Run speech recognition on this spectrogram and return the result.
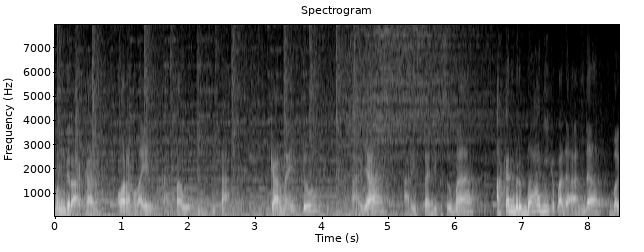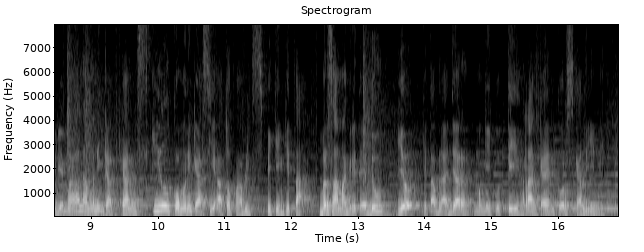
menggerakkan orang lain atau tim kita. Karena itu, saya, Arista Kusuma, akan berbagi kepada Anda bagaimana meningkatkan skill komunikasi atau public speaking kita. Bersama Grid Edu, yuk kita belajar mengikuti rangkaian kurs kali ini.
